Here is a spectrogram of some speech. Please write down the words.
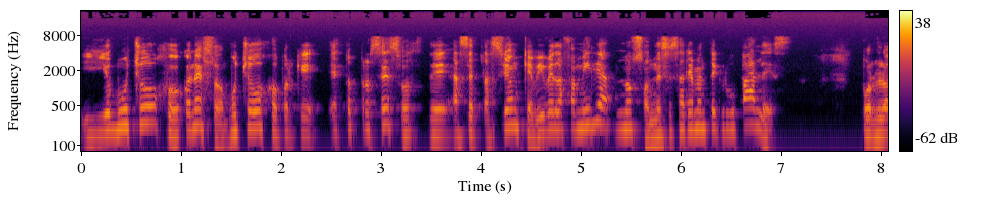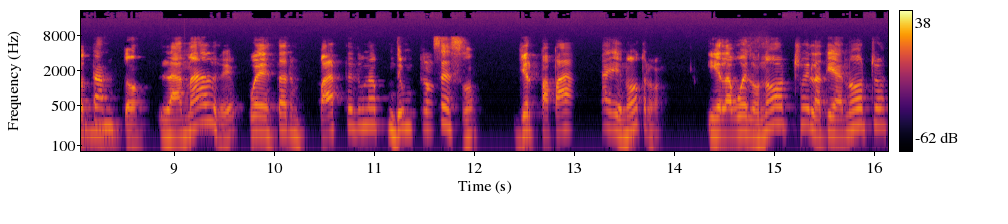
Y yo mucho ojo con eso, mucho ojo, porque estos procesos de aceptación que vive la familia no son necesariamente grupales por lo tanto, la madre puede estar en parte de, una, de un proceso y el papá en otro, y el abuelo en otro, y la tía en otro,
